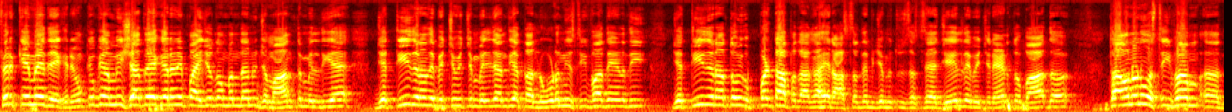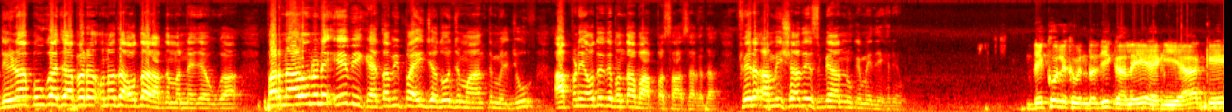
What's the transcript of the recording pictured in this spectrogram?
ਫਿਰ ਕਿਵੇਂ ਦੇਖ ਰਹੇ ਹੋ? ਕਿਉਂਕਿ ਅਮਿਤ ਸ਼ਾਹ ਤਾਂ ਇਹ ਕਹਿ ਰਹੇ ਨੇ ਭਾਈ ਜਦੋਂ ਬੰਦਾ ਨੂੰ ਜ਼ਮਾਨਤ ਮਿਲਦੀ ਹੈ ਜੇ 30 ਦਿਨਾਂ ਦੇ ਵਿੱਚ ਵਿੱਚ ਮਿਲ ਜਾਂਦੀ ਹੈ ਤਾਂ ਲੋੜ ਨਹੀਂ ਅਸਤੀਫਾ ਦੇਣ ਦੀ। ਜੇ 30 ਦਿਨਾਂ ਤੋਂ ਵੀ ਉੱਪਰ ਟੱਪਦਾਗਾ ਹਿਰਾਸਤ ਦੇ ਵਿੱਚ ਜਿਵੇਂ ਤੁਸੀਂ ਦੱਸਿਆ ਜੇਲ੍ਹ ਦੇ ਵਿੱਚ ਰਹਿਣ ਤੋਂ ਬਾਅਦ ਤਾਂ ਉਹਨਾਂ ਨੂੰ ਅਸਤੀਫਾ ਦੇਣਾ ਪਊਗਾ ਜਾਂ ਫਿਰ ਉਹਨਾਂ ਦਾ ਅਹੁਦਾ ਰੱਦ ਮੰਨਿਆ ਜਾਊਗਾ। ਪਰ ਨਾਲ ਉਹਨਾਂ ਨੇ ਇਹ ਵੀ ਕਹਿਤਾ ਵੀ ਭਾਈ ਜਦੋਂ ਜ਼ਮਾਨਤ ਮਿਲ ਜੂ, ਆਪਣੇ ਅਹੁਦੇ ਤੇ ਬੰਦਾ ਵਾਪਸ ਆ ਸਕਦਾ। ਫਿਰ ਅਮਿਤ ਸ਼ਾਹ ਦੇ ਇਸ ਬਿਆਨ ਨੂੰ ਕਿਵੇਂ ਦੇਖ ਰਹੇ ਹੋ? ਦੇਖੋ ਲਖਵਿੰਦਰ ਜੀ, ਗੱਲ ਇਹ ਹੈਗੀ ਆ ਕਿ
